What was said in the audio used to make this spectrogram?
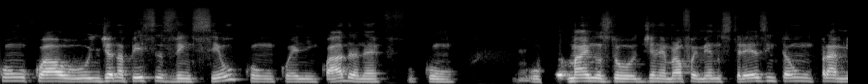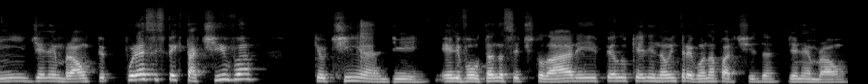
com o qual o Indiana Pacers venceu com, com ele em quadra, né? Com o minus do Jalen Brown foi menos 13, então para mim Jalen Brown por essa expectativa que eu tinha de ele voltando a ser titular e pelo que ele não entregou na partida, Jalen Brown.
